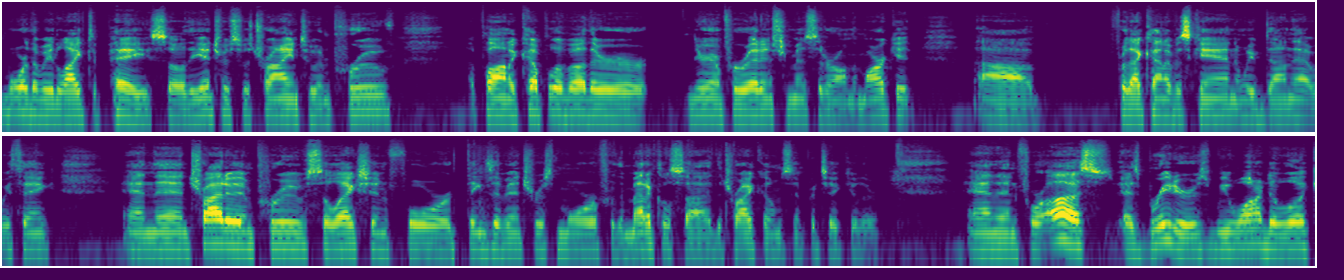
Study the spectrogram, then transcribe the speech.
more than we'd like to pay. So the interest was trying to improve upon a couple of other near infrared instruments that are on the market uh, for that kind of a scan, and we've done that, we think. And then try to improve selection for things of interest more for the medical side, the trichomes in particular. And then for us as breeders, we wanted to look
